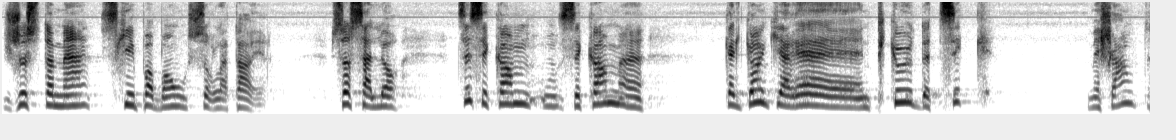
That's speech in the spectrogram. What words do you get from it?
justement ce qui n'est pas bon sur la terre. Ça, ça l'a. Tu sais, c'est comme, c'est comme euh, quelqu'un qui aurait une piqûre de tic méchante,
